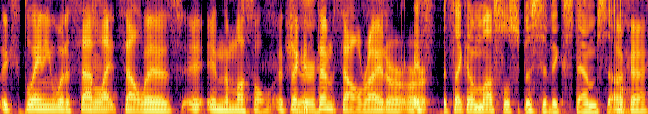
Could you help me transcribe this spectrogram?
explaining what a satellite cell is in the muscle, it's like a stem cell, right? Or, or It's, it's like a muscle specific stem cell. Okay.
